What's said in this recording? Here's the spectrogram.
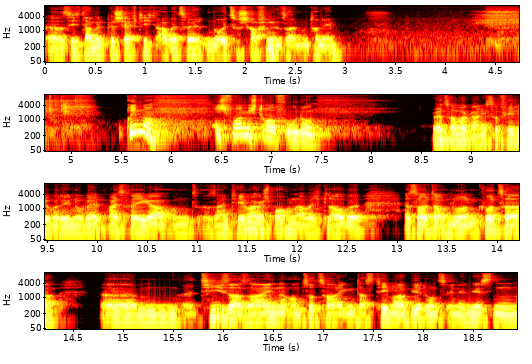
äh, sich damit beschäftigt, Arbeitswelten neu zu schaffen in seinem Unternehmen. Prima. Ich freue mich drauf, Udo. Jetzt haben wir gar nicht so viel über den Nobelpreisträger und sein Thema gesprochen, aber ich glaube, es sollte auch nur ein kurzer ähm, Teaser sein, um zu zeigen, das Thema wird uns in den nächsten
